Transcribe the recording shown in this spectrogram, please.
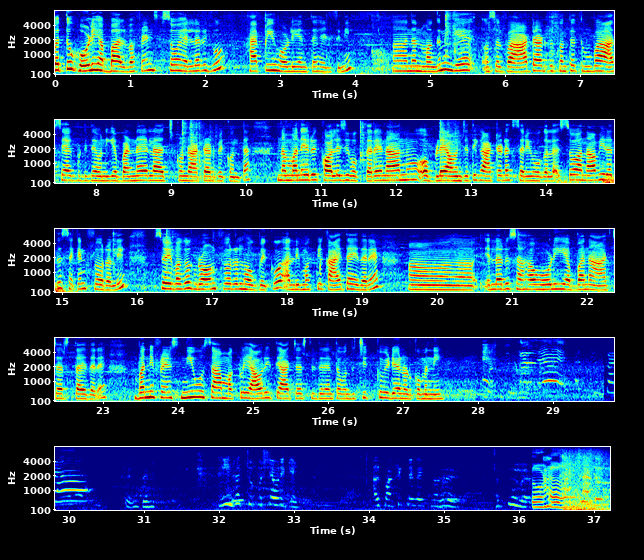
ಇವತ್ತು ಹೋಳಿ ಹಬ್ಬ ಅಲ್ವಾ ಫ್ರೆಂಡ್ಸ್ ಸೊ ಎಲ್ಲರಿಗೂ ಹ್ಯಾಪಿ ಹೋಳಿ ಅಂತ ಹೇಳ್ತೀನಿ. ನನ್ನ ಮಗನಿಗೆ ಸ್ವಲ್ಪ ಆಟ ಆಡಬೇಕು ಅಂತ ತುಂಬ ಆಸೆ ಆಗಿಬಿಟ್ಟಿದೆ. ಅವನಿಗೆ ಬಣ್ಣ ಎಲ್ಲ ಹಚ್ಕೊಂಡು ಆಟ ಆಡಬೇಕು ಅಂತ. ನಮ್ಮ ಮನೆಯವರು ಕಾಲೇಜಿಗೆ ಹೋಗ್ತಾರೆ. ನಾನು ಒಬ್ಬಳೇ ಅವನ ಜೊತೆಗೆ ಆಟ ಆಡೋಕ್ಕೆ ಸರಿ ಹೋಗಲ್ಲ. ಸೊ ನಾವಿರೋದು ಸೆಕೆಂಡ್ ಫ್ಲೋರಲ್ಲಿ ಸೊ ಇವಾಗ ಗ್ರೌಂಡ್ ಫ್ಲೋರಲ್ಲಿ ಹೋಗಬೇಕು. ಅಲ್ಲಿ ಮಕ್ಕಳು ಕಾಯ್ತಾ ಇದ್ದಾರೆ ಎಲ್ಲರೂ ಸಹ ಹೋಳಿ ಹಬ್ಬನ ಆಚರಿಸ್ತಾ ಇದ್ದಾರೆ ಬನ್ನಿ ಫ್ರೆಂಡ್ಸ್ ನೀವು ಸಹ ಮಕ್ಕಳು ಯಾವ ರೀತಿ ಆಚರಿಸ್ತಿದ್ದಾರೆ ಅಂತ ಒಂದು ಚಿಕ್ಕ ವಿಡಿಯೋ ನೋಡ್ಕೊಂಬನ್ನಿ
